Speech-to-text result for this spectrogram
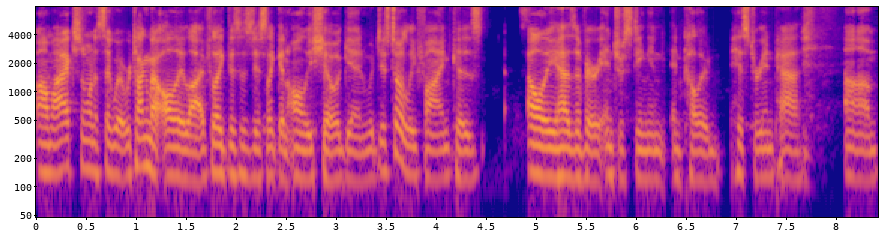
Um, I actually want to say wait. We're talking about Ollie live. I feel like this is just like an Ollie show again, which is totally fine because Ollie has a very interesting and, and colored history and past. Um,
